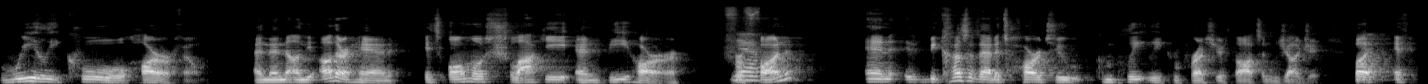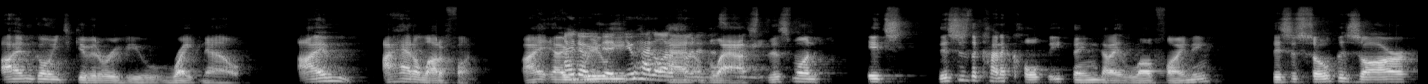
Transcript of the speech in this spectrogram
really cool horror film and then on the other hand it's almost schlocky and b horror for Yeah. fun and because of that it's hard to completely compress your thoughts and judge it but if i'm going to give it a review right now i'm i had a lot of fun i i, I know really you did. You had a lot of had fun a in this blast movie. this one it's this is the kind of culty thing that i love finding this is so bizarre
